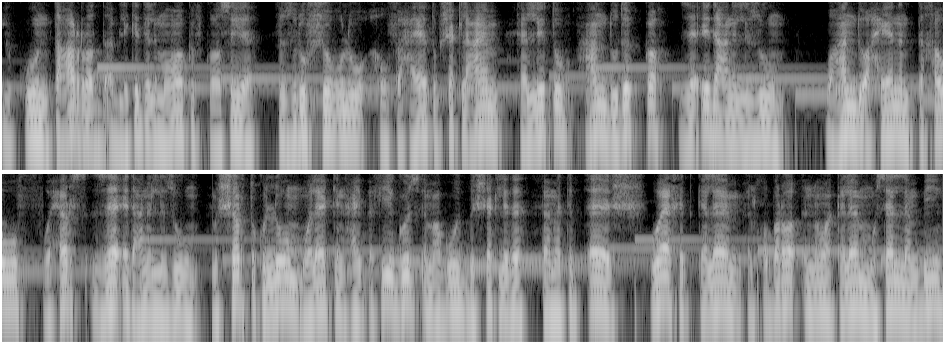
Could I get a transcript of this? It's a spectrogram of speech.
يكون تعرض قبل كده لمواقف قاسية في ظروف شغله أو في حياته بشكل عام خلته عنده دقة زائدة عن اللزوم. وعنده أحيانا تخوف وحرص زائد عن اللزوم. مش شرط كلهم ولكن هيبقى فيه جزء موجود بالشكل ده. فما تبقاش واخد كلام الخبراء إن هو كلام مسلم بيه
